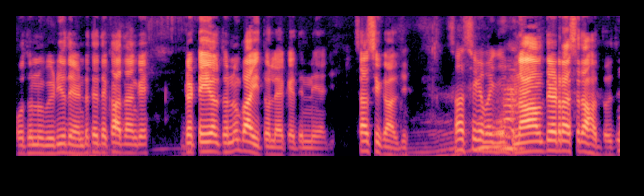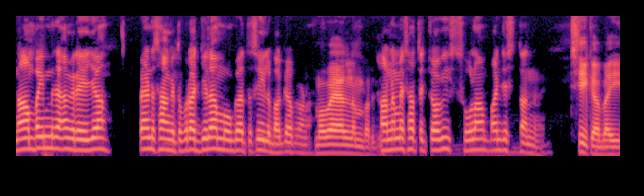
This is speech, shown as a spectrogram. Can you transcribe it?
ਉਹ ਤੁਹਾਨੂੰ ਵੀਡੀਓ ਦੇ ਐਂਡ ਤੇ ਦਿਖਾ ਦਾਂਗੇ। ਡਿਟੇਲ ਤੁਹਾਨੂੰ ਬਾਈ ਤੋਂ ਲੈ ਕੇ ਦਿੰਨੇ ਆ ਜੀ। ਸਤਿ ਸ਼੍ਰੀ ਅਕਾਲ ਜੀ। ਸਤਿ ਸ਼੍ਰੀ ਅਕਾਲ ਬਾਈ ਜੀ। ਨਾਮ ਤੇ ਐਡਰੈਸ ਦੱਸ ਦਿਓ ਜੀ। ਨਾਮ ਬਾਈ ਮੇਰਾ ਅੰਗਰੇਜ਼ ਆ ਪਿੰਡ ਸੰਗਤਪੁਰਾ ਜ਼ਿਲ੍ਹਾ ਮੋਗਾ ਤਹਿਸੀਲ ਬਾਗਾ ਪੁਰਾਣਾ। ਮੋਬਾਈਲ ਨੰਬਰ ਜੀ। 9724 16597 ਠੀਕ ਆ ਬਾਈ।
